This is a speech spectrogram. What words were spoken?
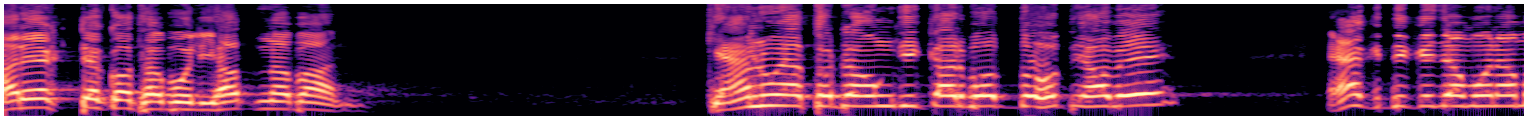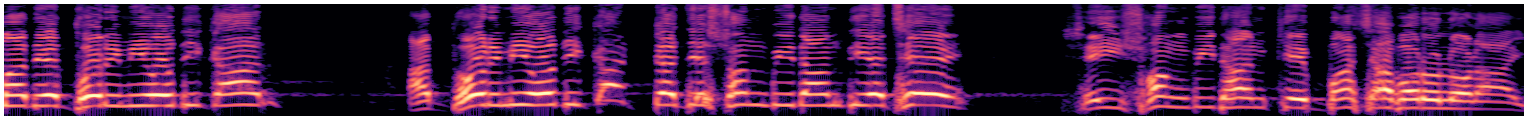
আর একটা কথা বলি, হাত না বান। কেন এতটা অঙ্গীকারবদ্ধ হতে হবে? একদিকে যেমন আমাদের ধর্মীয় অধিকার, আর ধর্মীয় অধিকারটা যে সংবিধান দিয়েছে, সেই সংবিধানকে বাঁচাবার লড়াই।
